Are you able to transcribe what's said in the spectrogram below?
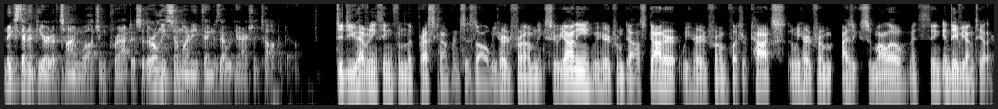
an extended period of time watching practice. So there are only so many things that we can actually talk about did you have anything from the press conferences at all? We heard from Nick Sirianni, we heard from Dallas Goedert, we heard from Fletcher Cox, and we heard from Isaac Seumalo, and I think and Davion Taylor.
